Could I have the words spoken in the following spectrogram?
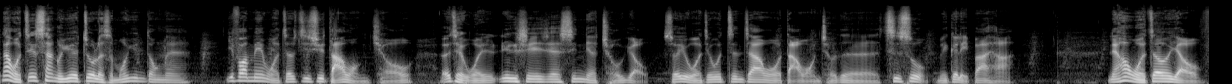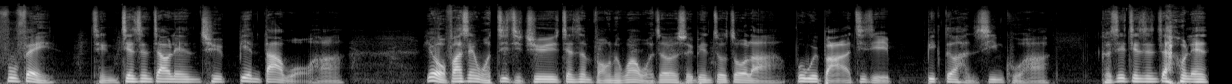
那我这上个月做了什么运动呢？一方面我就继续打网球，而且我认识一些新的球友，所以我就会增加我打网球的次数，每个礼拜哈。然后我就有付费请健身教练去变大我哈，因为我发现我自己去健身房的话，我就随便做做啦，不会把自己逼得很辛苦哈。可是健身教练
